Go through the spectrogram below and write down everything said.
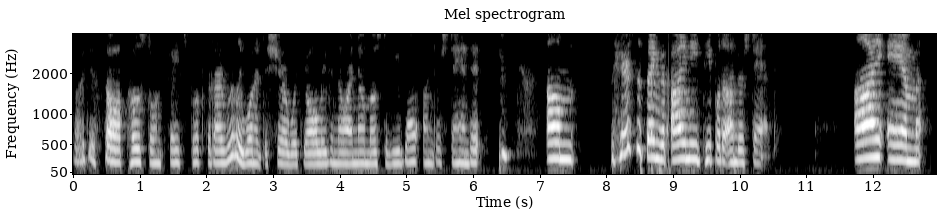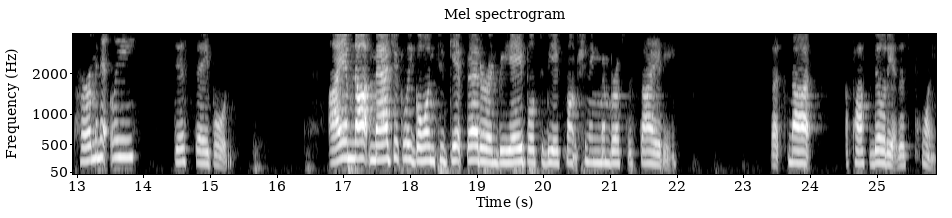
So I just saw a post on Facebook that I really wanted to share with y'all, even though I know most of you won't understand it. um, here's the thing that I need people to understand. I am permanently disabled. I am not magically going to get better and be able to be a functioning member of society. That's not a possibility at this point.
